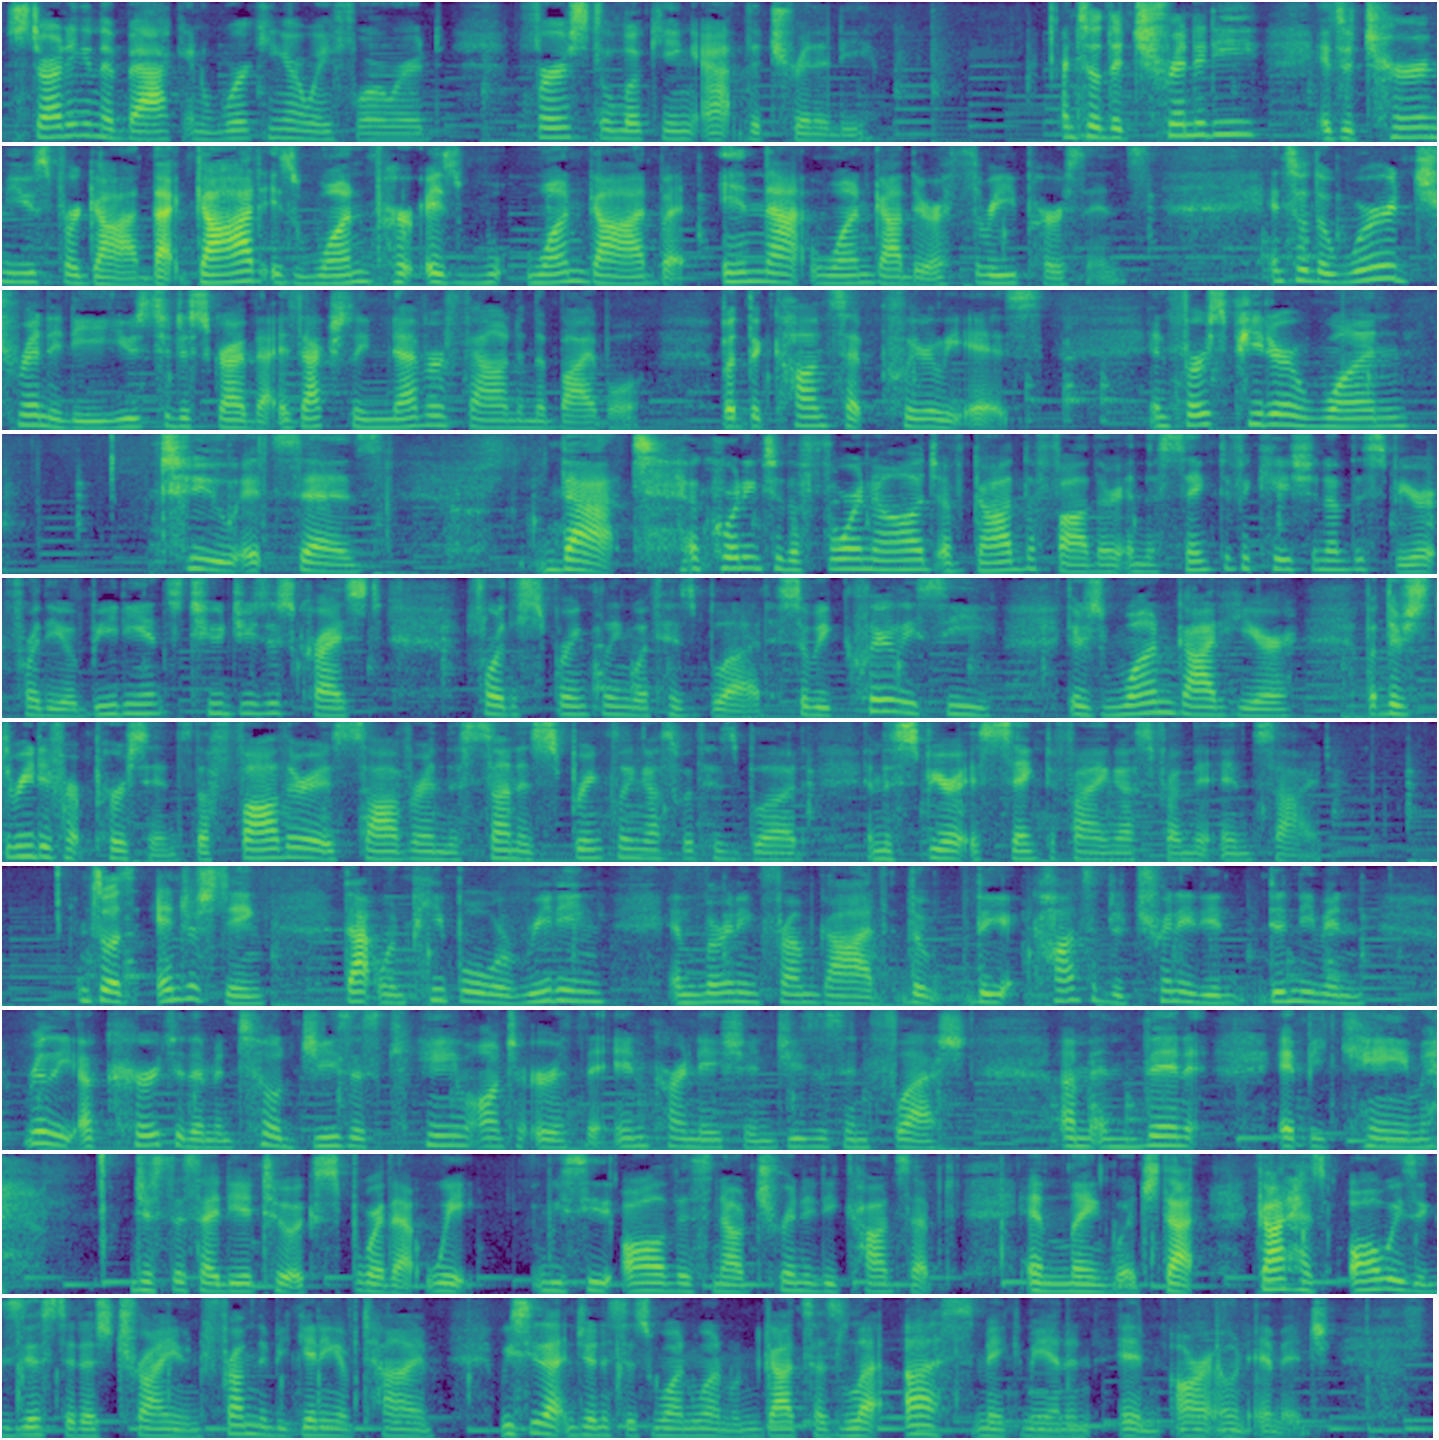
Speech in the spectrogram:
starting in the back and working our way forward, first looking at the Trinity. And so the Trinity is a term used for God. That God is one per is one God, but in that one God there are three persons. And so the word Trinity used to describe that is actually never found in the Bible, but the concept clearly is. In 1 Peter 1 2, it says, that, according to the foreknowledge of God the Father and the sanctification of the Spirit, for the obedience to Jesus Christ, for the sprinkling with his blood. So we clearly see there's one God here, but there's three different persons. The Father is sovereign, the Son is sprinkling us with his blood, and the Spirit is sanctifying us from the inside. And so it's interesting that when people were reading and learning from God, the, the concept of Trinity didn't even really occur to them until Jesus came onto earth, the incarnation, Jesus in flesh. Um, and then it became just this idea to explore that wait, we see all of this now Trinity concept and language that God has always existed as triune from the beginning of time. We see that in Genesis 1 1 when God says, Let us make man in, in our own image.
